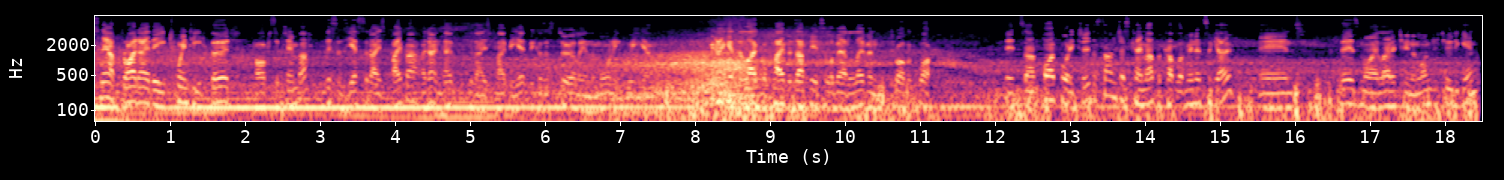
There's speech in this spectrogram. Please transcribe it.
it's now Friday the 23rd of September. This is yesterday's paper. I don't have today's paper yet because it's too early in the morning. We, um, we don't get the local papers up here till about 11, 12 o'clock. It's uh, 5.42. The sun just came up a couple of minutes ago and there's my latitude and longitude again.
